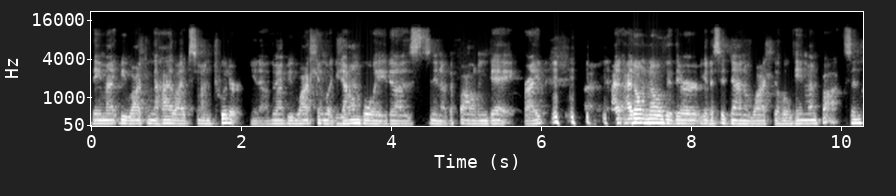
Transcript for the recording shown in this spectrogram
They might be watching the highlights on Twitter. You know, they might be watching what Jomboy does. You know, the following day, right? I, I, don't know that they're going to sit down and watch the whole game on Fox. And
